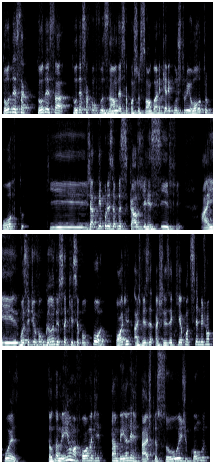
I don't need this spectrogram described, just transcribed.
toda essa, toda essa, toda essa confusão dessa construção agora querem construir outro porto que já tem, por exemplo, esse caso de Recife. Aí você divulgando isso aqui, você fala, pô, pode, às vezes, às vezes aqui acontecer a mesma coisa. Então também é uma forma de também alertar as pessoas de como,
